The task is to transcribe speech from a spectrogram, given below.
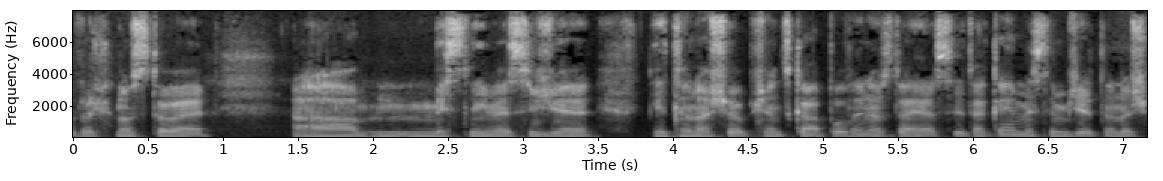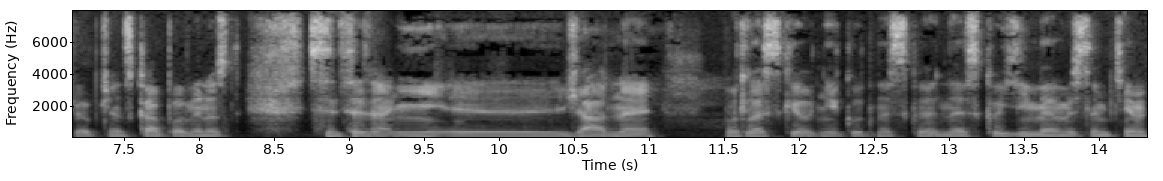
vrchnostové. A myslíme si, že je to naše občanská povinnost. A já si také myslím, že je to naše občanská povinnost. Sice za ní e, žádné potlesky od někud neskodíme, myslím tím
